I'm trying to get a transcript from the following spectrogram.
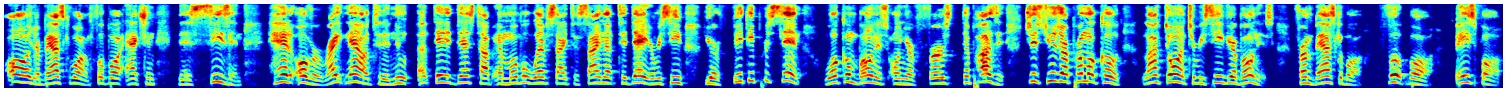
all your basketball and football action this season. Head over right now to the new updated desktop and mobile website to sign up today and receive your 50% welcome bonus on your first deposit. Just use our promo code locked on to receive your bonus from basketball, football, baseball,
